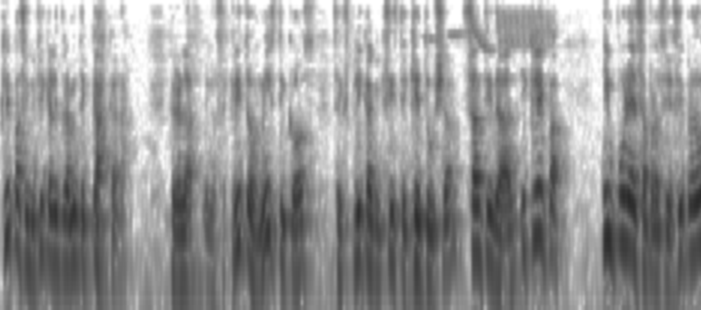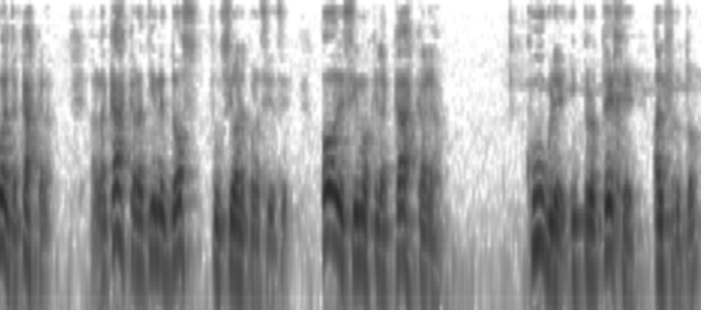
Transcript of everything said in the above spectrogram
Clipa significa literalmente cáscara. Pero en, los escritos místicos se explica que existe ketusha, santidad, y clipa, impureza, por así decir, pero de vuelta, cáscara la cáscara tiene dos funciones, por así decir. O decimos que la cáscara cubre y protege al fruto.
